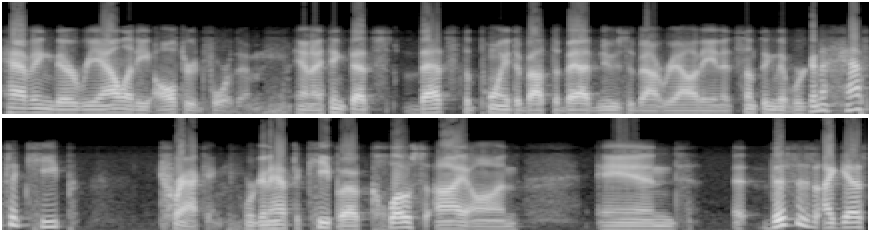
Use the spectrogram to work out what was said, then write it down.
having their reality altered for them. And I think that's that's the point about the bad news about reality, and it's something that we're going to have to keep tracking. We're going to have to keep a close eye on. And uh, this is, I guess,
